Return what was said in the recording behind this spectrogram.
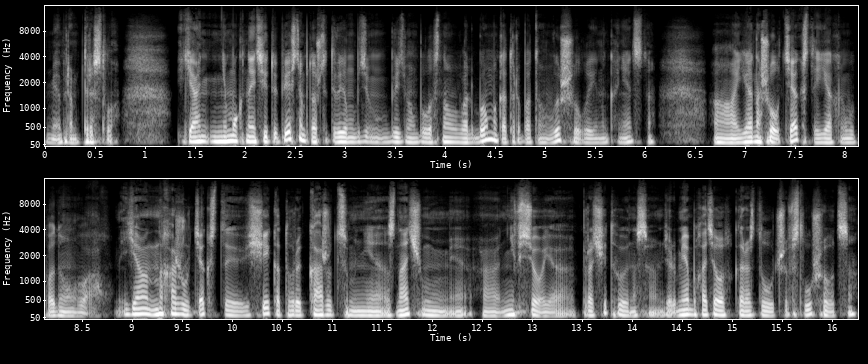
меня прям трясло. Я не мог найти эту песню, потому что это, видимо, видимо, было с нового альбома, который потом вышел, и, наконец-то, а, я нашел текст, и я как бы подумал, вау. Я нахожу тексты вещей, которые кажутся мне значимыми. А, Не все я прочитываю, на самом деле. Мне бы хотелось гораздо лучше вслушиваться,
